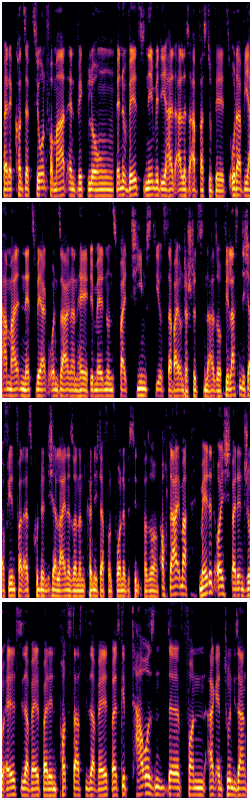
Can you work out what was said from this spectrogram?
bei der Konzeption, Formatentwicklung. Wenn du willst, nehmen wir dir halt alles ab, was du willst. Oder wir haben halt ein Netzwerk und sagen dann, hey, wir melden uns bei Teams, die uns dabei unterstützen. Also wir lassen dich auf jeden Fall als Kunde nicht alleine, sondern können dich da von vorne bis hinten versorgen. Auch da immer, meldet euch bei den Joels dieser Welt, bei den Podstars dieser Welt, weil es gibt tausende von Agenturen, die sagen,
